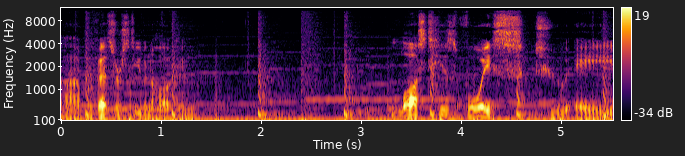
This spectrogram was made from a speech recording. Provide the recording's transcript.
uh, Professor Stephen Hawking lost his voice to a,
